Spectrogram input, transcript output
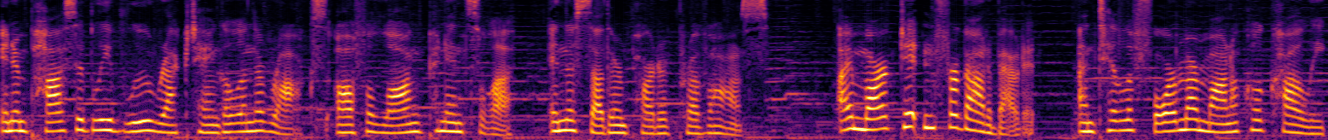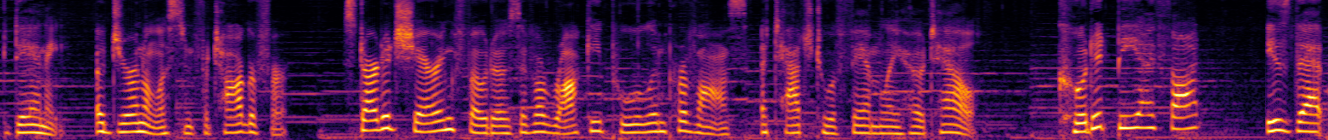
an impossibly blue rectangle in the rocks off a long peninsula in the southern part of Provence. I marked it and forgot about it until a former Monocle colleague, Danny, a journalist and photographer, started sharing photos of a rocky pool in Provence attached to a family hotel. Could it be, I thought? Is that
